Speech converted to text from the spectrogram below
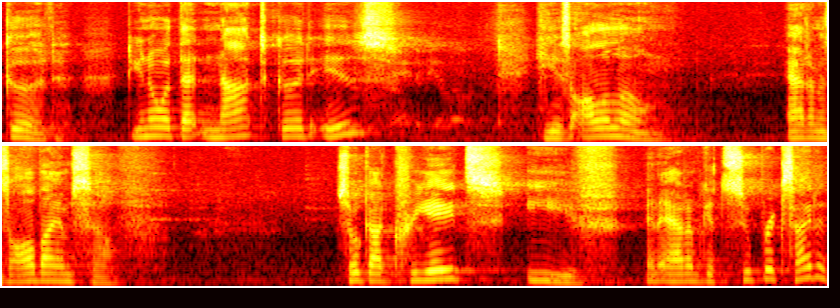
good. Do you know what that not good is? He is all alone. Adam is all by himself. So God creates Eve, and Adam gets super excited.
